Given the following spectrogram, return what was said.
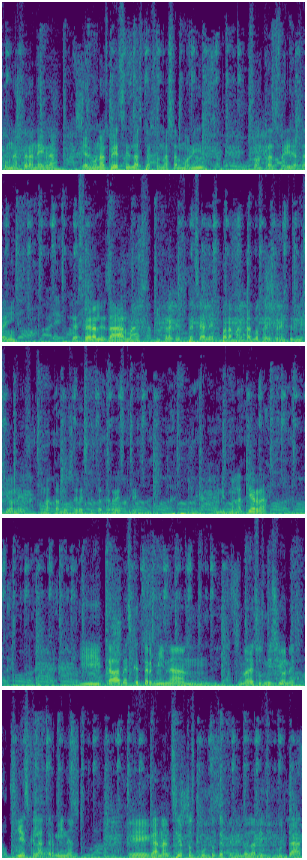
con una esfera negra y algunas veces las personas al morir son transferidas ahí. La esfera les da armas y trajes especiales para mandarlos a diferentes misiones matando seres extraterrestres aquí mismo en la Tierra. Y cada vez que terminan una de sus misiones, si es que la terminan, eh, ganan ciertos puntos dependiendo de la dificultad.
